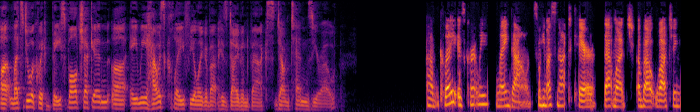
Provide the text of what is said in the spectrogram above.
uh, let's do a quick baseball check in. Uh, Amy, how is Clay feeling about his Diamondbacks down 10 0? Um, Clay is currently laying down, so he must not care that much about watching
